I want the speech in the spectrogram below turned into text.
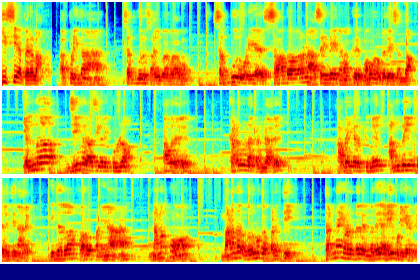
ஈஸியாக பெறலாம். அப்படி தான் சத்குரு சாய்பாபாவும் சத்குருவுடைய சாதாரண அசைவே நமக்கு மௌன உபதேசம் தான் எல்லா ஜீவராசிகளுக்குள்ளும் அவர் கடவுளை கண்டாரு. அவைகளுக்கு மேல் அன்பையும் செலுத்தினாரு. இதெல்லாம் ஃபாலோ பண்ணினா நமக்கும் மனதை ஒருமுகப்படுத்தி தன்னை உணர்தல் என்பதை அறிய முடிகிறது.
